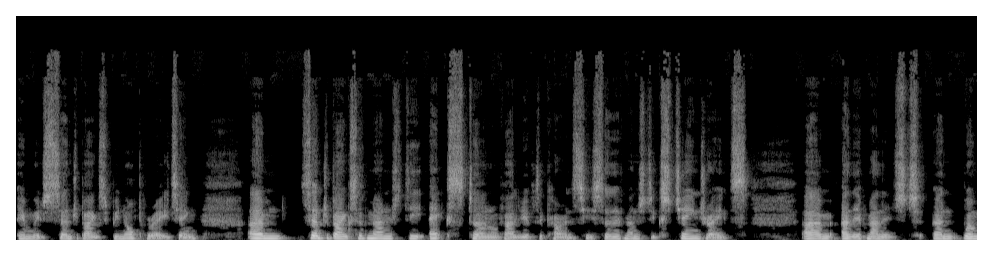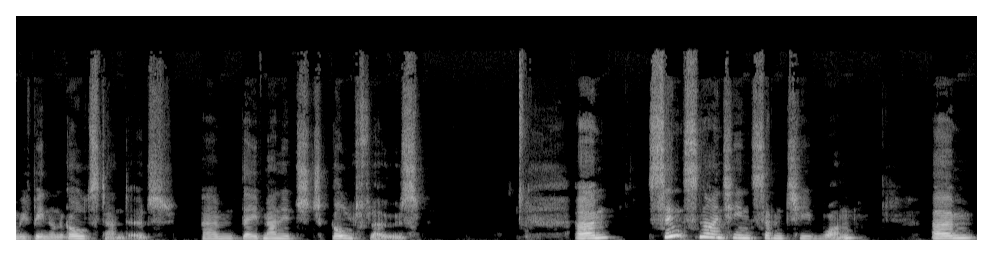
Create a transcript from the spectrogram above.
in which central banks have been operating, um, central banks have managed the external value of the currency. So they've managed exchange rates, um, and they've managed, and when we've been on a gold standard, um, they've managed gold flows. Um, since 1971, um,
